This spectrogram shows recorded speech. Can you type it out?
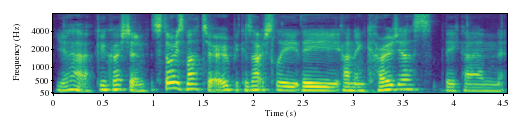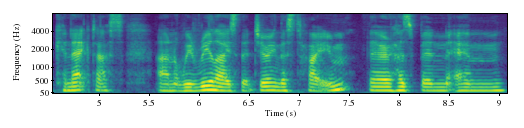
Yeah, good question. Stories matter because actually they can encourage us, they can connect us, and we realise that during this time there has been um,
